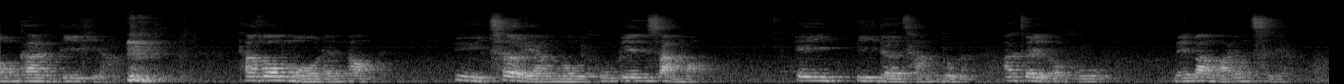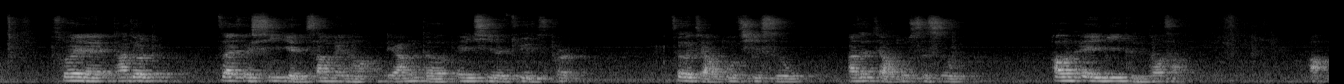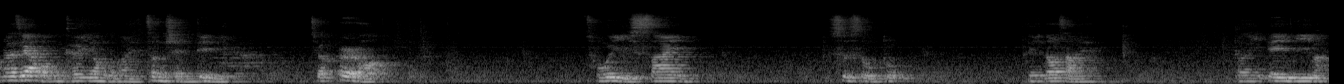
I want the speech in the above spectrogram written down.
我们看第一题啊，他说某人哈、欲测量某弧边上哈、A、B 的长度了，啊这里有个弧，没办法用尺量，所以呢，他就在这个 C 点上面哈、量得 AC 的距离是二，这个角度七十五，啊这角度四十五，啊问 AB 等于多少？好，那这样我们可以用什么正弦定理？叫二哈除以 sin 四十五度等于多少呢？等于 AB 嘛，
